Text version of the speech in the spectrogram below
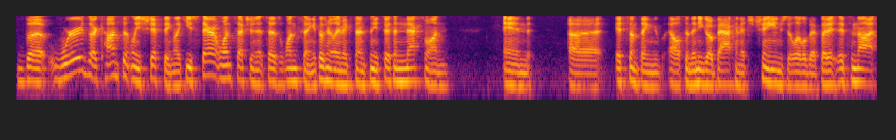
The words are constantly shifting. Like you stare at one section, it says one thing. It doesn't really make sense. Then you stare at the next one, and uh, it's something else. And then you go back, and it's changed a little bit, but it, it's not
